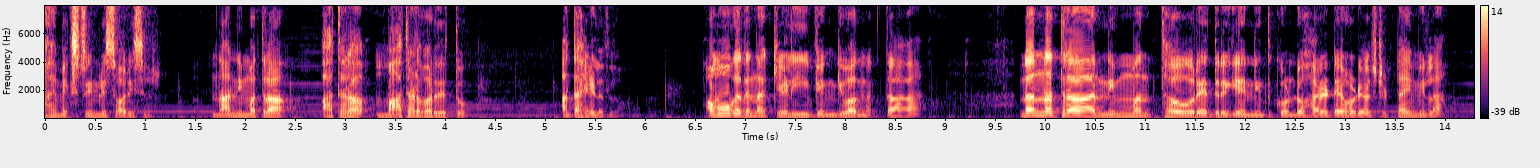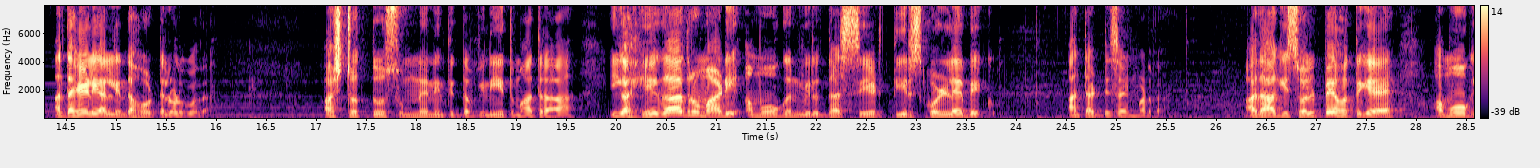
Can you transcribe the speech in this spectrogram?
I am extremely sorry sir ನಾನು ನಿಮ್ಮ ಹತ್ರ ಆ ಥರ ಮಾತಾಡಬಾರ್ದಿತ್ತು ಅಂತ ಹೇಳಿದ್ಲು. ಅಮೋಘದನ್ನು ಕೇಳಿ ವ್ಯಂಗ್ಯವಾಗಿ ನಗ್ತಾ, ನನ್ನ ಹತ್ರ ನಿಮ್ಮಂಥವ್ರ ಎದುರಿಗೆ ನಿಂತ್ಕೊಂಡು ಹರಟೆ ಹೊಡೆಯೋಷ್ಟು ಟೈಮ್ ಇಲ್ಲ ಅಂತ ಹೇಳಿ ಅಲ್ಲಿಂದ ಹೋಟೆಲ್ ಒಳಗೋದ. ಅಷ್ಟೊತ್ತು ಸುಮ್ಮನೆ ನಿಂತಿದ್ದ ವಿನೀತ್ ಮಾತ್ರ, ಈಗ ಹೇಗಾದರೂ ಮಾಡಿ ಅಮೋಘನ್ ವಿರುದ್ಧ ಸೇಡ್ ತೀರಿಸ್ಕೊಳ್ಳೇಬೇಕು ಅಂತ ಡಿಸೈಡ್ ಮಾಡ್ದ. ಅದಾಗಿ ಸ್ವಲ್ಪ ಹೊತ್ತಿಗೆ ಅಮೋಘ್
